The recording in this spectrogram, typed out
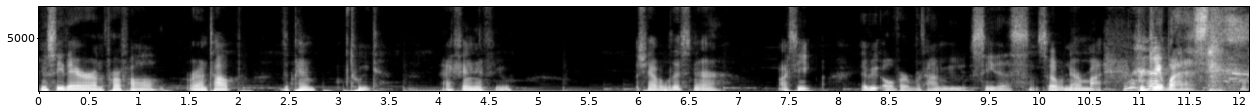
You'll see there on the profile, right on top, the pin tweet. Actually, if you should have a listener, I see it'll be over by the time you see this. So never mind. Forget what I said.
